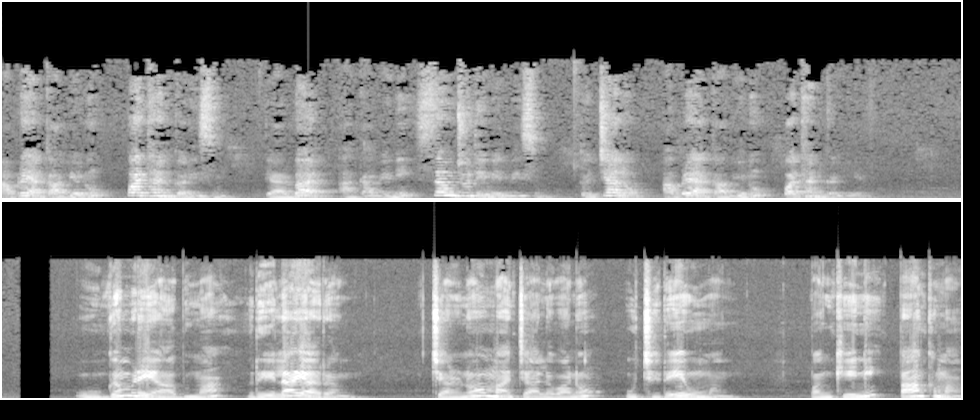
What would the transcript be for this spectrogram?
આપણે આ કાવ્યનું પઠન કરીશું. ત્યારબાદ આ કાવ્યની સમજૂતી મેળવીશું. તો ચાલો આપણે આ કાવ્યનું પઠન કરીએ. ઉગમડે આભમાં રેલાયા રંગ, ચરણોમાં ચાલવાનો ઉછરે ઉમંગ, પંખીની પાંખમાં,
